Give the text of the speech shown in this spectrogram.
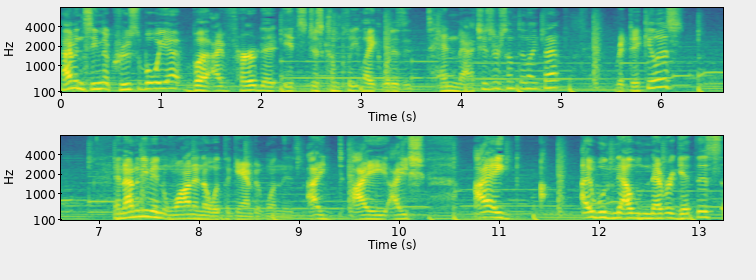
I haven't seen the Crucible yet, but I've heard that it's just complete like what is it, 10 matches or something like that. Ridiculous and I don't even want to know what the Gambit one is. I I I I I will I will never get this.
